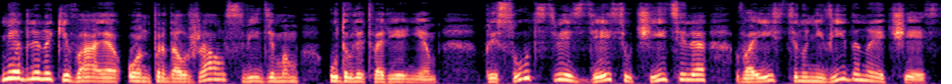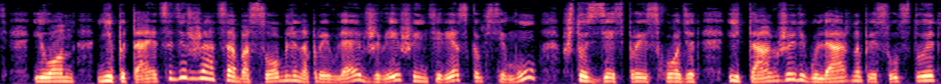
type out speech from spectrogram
Медленно кивая, он продолжал с видимым удовлетворением. Присутствие здесь учителя воистину невиданная честь, и он не пытается держаться обособленно, проявляет живейший интерес ко всему, что здесь происходит, и также регулярно присутствует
